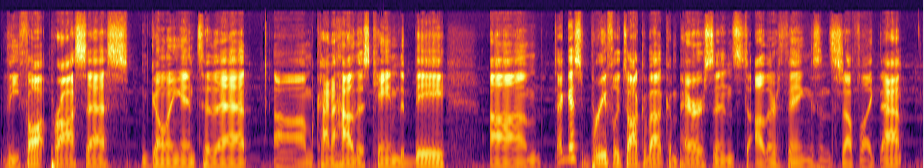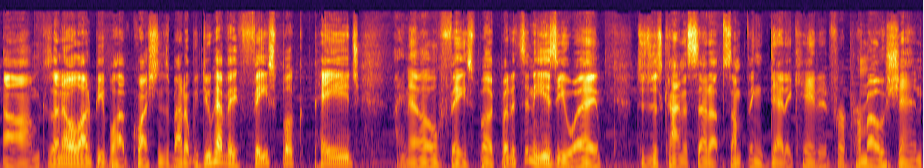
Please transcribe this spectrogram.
the thought process going into that, um, kind of how this came to be. Um, I guess briefly talk about comparisons to other things and stuff like that. Because um, I know a lot of people have questions about it. We do have a Facebook page. I know Facebook, but it's an easy way to just kind of set up something dedicated for promotion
